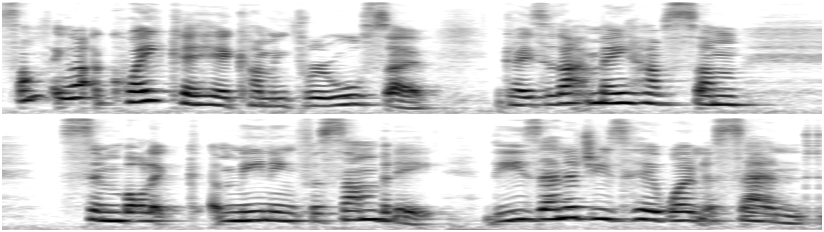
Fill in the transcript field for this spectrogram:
Something like a Quaker here coming through also. Okay, so that may have some symbolic meaning for somebody. These energies here won't ascend.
